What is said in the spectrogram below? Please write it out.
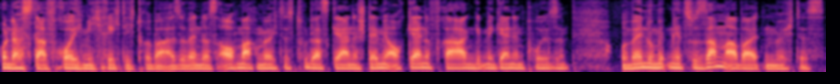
Und das, da freue ich mich richtig drüber. Also wenn du das auch machen möchtest, tu das gerne. Stell mir auch gerne Fragen, gib mir gerne Impulse. Und wenn du mit mir zusammenarbeiten möchtest,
